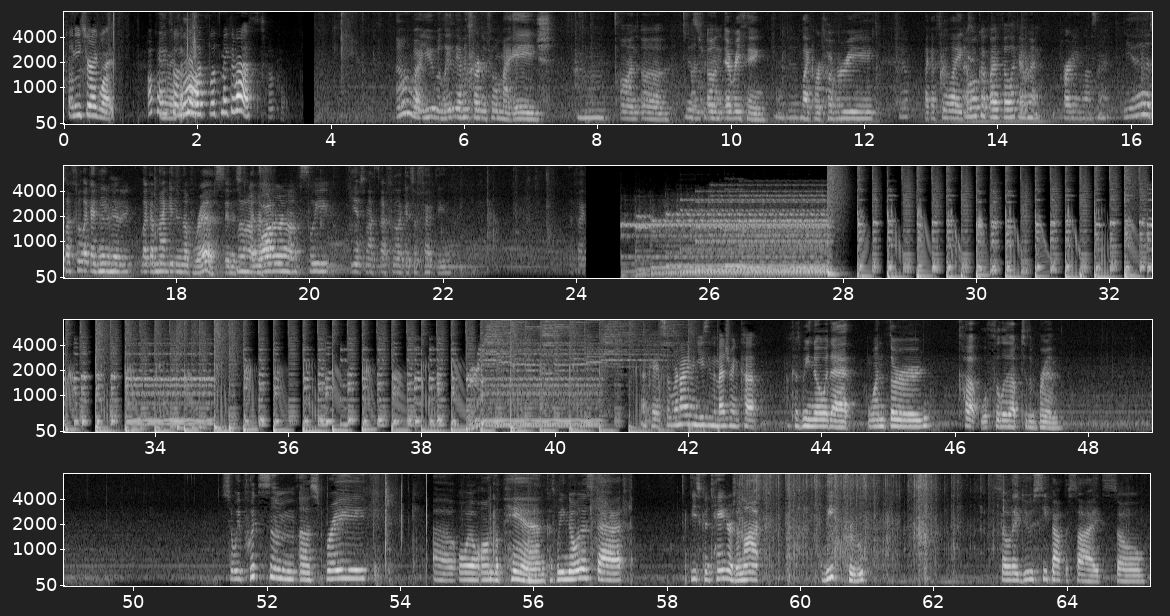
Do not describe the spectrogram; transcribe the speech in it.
And eat your egg whites. okay, Anyways, so okay, now. let's let's make the rest. Okay. I don't know about you, but lately I've been starting to feel my age on uh on, on everything, I did. like recovery. Yep. Like I feel like I woke up. I felt like I went partying last night. yes, I feel like I had a need headache. like I'm not getting enough rest, and it's Not enough I- water, enough sleep. yes, and I, I feel like it's affecting. affect- Okay, so we're not even using the measuring cup. Because we know that one third cup will fill it up to the brim. So we put some uh, spray uh, oil on the pan because we noticed that these containers are not leak proof. So they do seep out the sides. So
